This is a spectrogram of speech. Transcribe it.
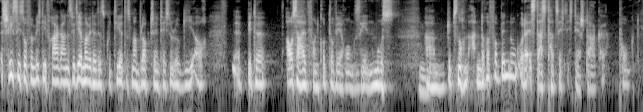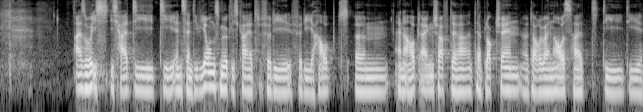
Es schließt sich so für mich die Frage an, es wird ja immer wieder diskutiert, dass man Blockchain-Technologie auch äh, bitte außerhalb von Kryptowährungen sehen muss. Mhm. Ähm, Gibt es noch eine andere Verbindung oder ist das tatsächlich der starke Punkt? Also ich, ich halte die, die Incentivierungsmöglichkeit für die, für die Haupt, ähm, eine Haupteigenschaft der, der Blockchain. Äh, darüber hinaus halt die, die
